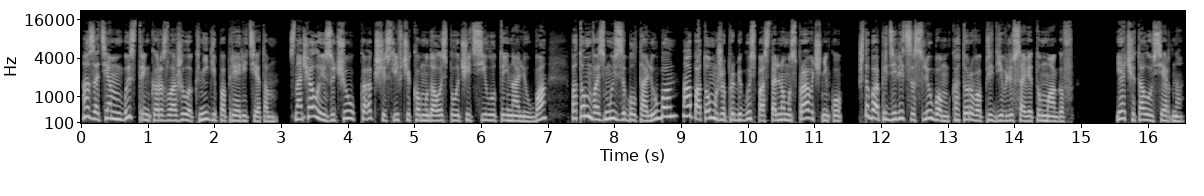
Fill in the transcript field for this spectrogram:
а затем быстренько разложила книги по приоритетам. Сначала изучу, как счастливчикам удалось получить силу Тайнолюба, потом возьмусь за Болтолюба, а потом уже пробегусь по остальному справочнику, чтобы определиться с Любом, которого предъявлю совету магов. Я читала усердно.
